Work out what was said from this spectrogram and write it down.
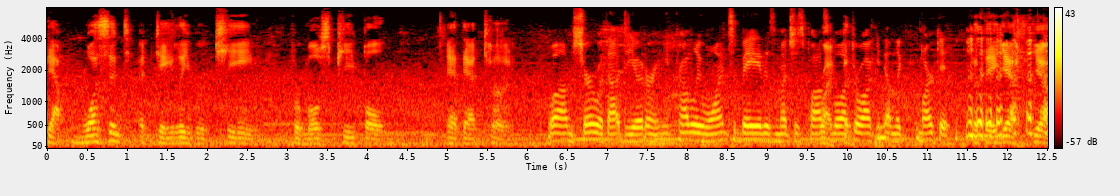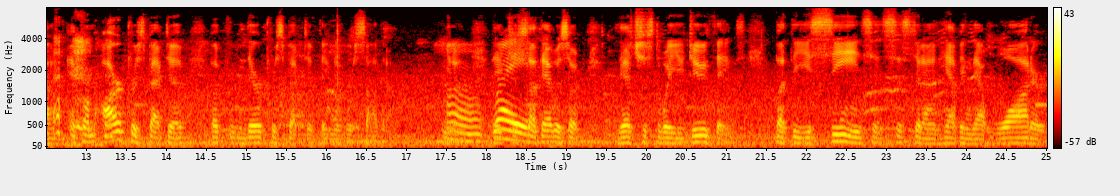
That wasn't a daily routine for most people at that time. Well, I'm sure without deodorant, you'd probably want to bathe as much as possible but- after walking down the market. But they, yeah, yeah. And from our perspective, but from their perspective, they never saw that. You know, Huh, they right. just thought that was a, that's just the way you do things. But the Essenes insisted on having that water,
